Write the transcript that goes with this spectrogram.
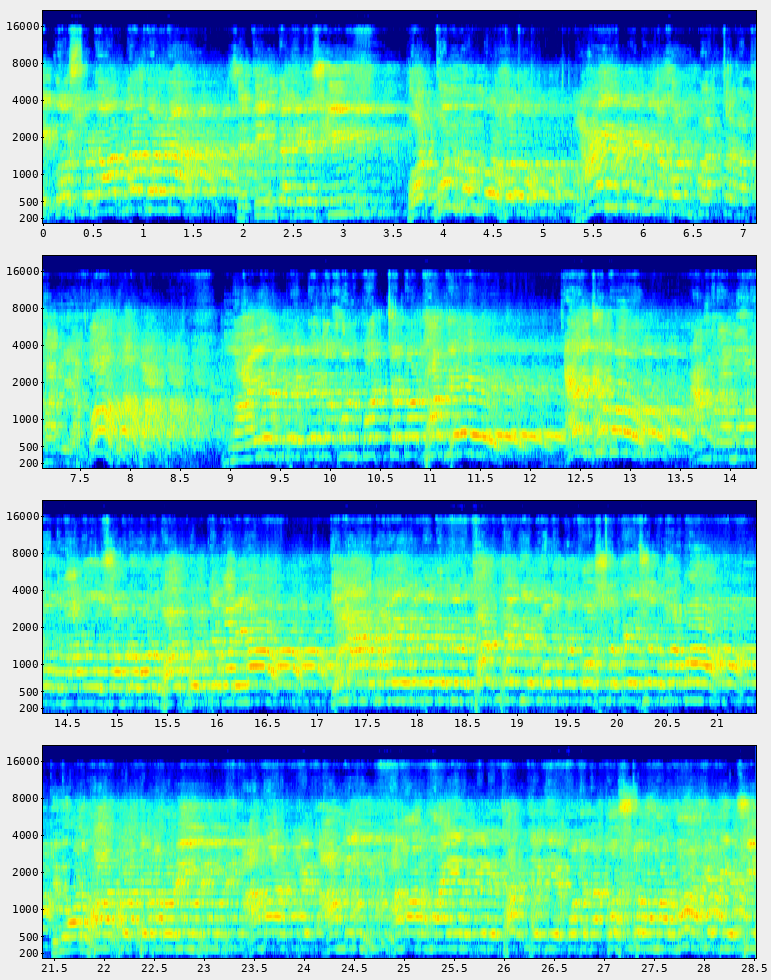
এই কষ্টটা আব্বা করে না। সে তিনটা জিনিস কি? প্রথম নম্বর হলো, মায়ের যখন বাচ্চাটা থাকে মায়ের তুমি অনুভব করতে পারো আমার আমি আমার মায়ের পেটে থাকতে গিয়ে কতটা কষ্ট আমার মাকে দিয়েছি,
